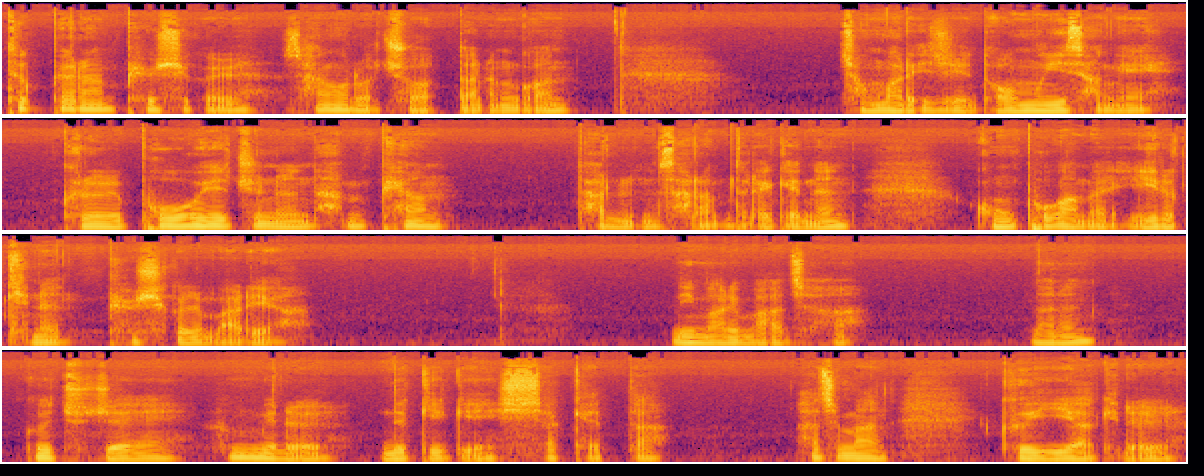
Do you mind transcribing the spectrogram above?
특별한 표식을 상으로 주었다는 건 정말이지 너무 이상해. 그를 보호해주는 한편 다른 사람들에게는 공포감을 일으키는 표식을 말이야. 네 말이 맞아. 나는 그 주제에 흥미를 느끼기 시작했다. 하지만 그 이야기를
